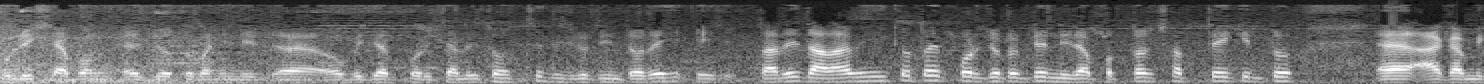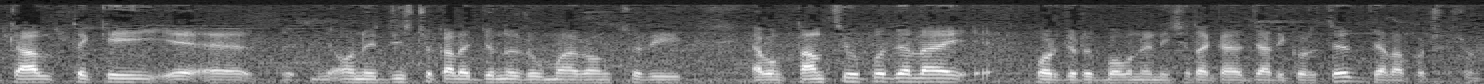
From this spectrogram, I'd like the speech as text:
পুলিশ এবং যৌথ বাহিনীর অভিযান পরিচালিত হচ্ছে। দীর্ঘদিন ধরে তারই ধারাবাহিকতায় পর্যটকদের নিরাপত্তার সাথে কিন্তু আগামীকাল থেকেই অনির্দিষ্টকালের জন্য রোমা, রংছড়ি এবং তান্ত্রি উপজেলায় পর্যটক ভবনের নিষেধাজ্ঞা জারি করেছে জেলা প্রশাসন।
